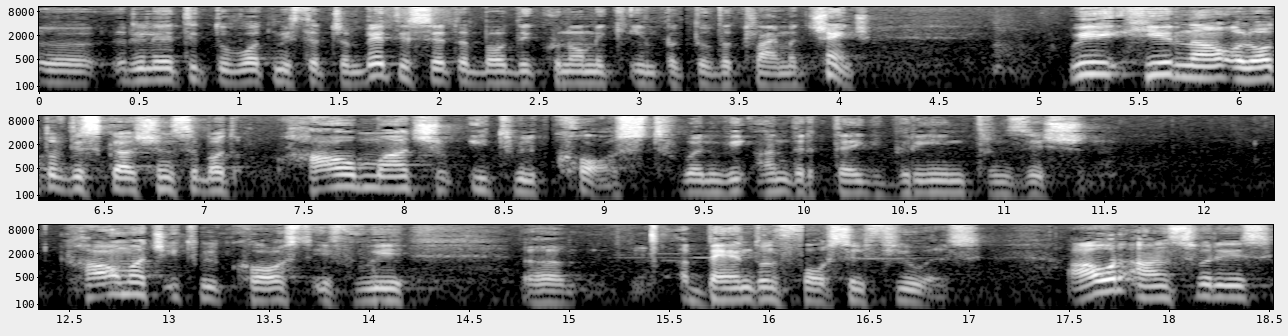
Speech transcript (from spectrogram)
uh, related to what Mr. Ciambetti said about the economic impact of the climate change. We hear now a lot of discussions about how much it will cost when we undertake green transition. How much it will cost if we abandon fossil fuels. Our answer is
